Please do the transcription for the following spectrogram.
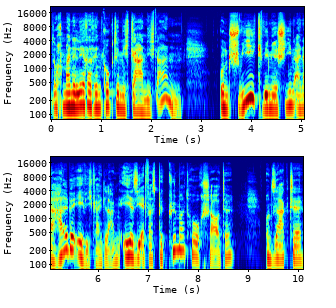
Doch meine Lehrerin guckte mich gar nicht an und schwieg, wie mir schien, eine halbe Ewigkeit lang, ehe sie etwas bekümmert hochschaute und sagte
